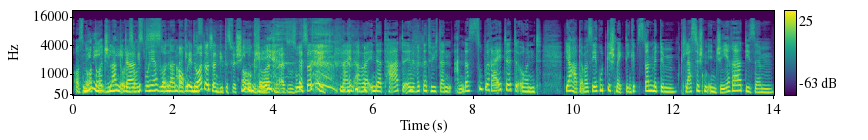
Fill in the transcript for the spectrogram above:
aus Norddeutschland nee, nee, oder sonst woher, sondern auch in Norddeutschland gibt es verschiedene okay. Sorten. Also so ist das nicht. Nein, aber in der Tat äh, wird natürlich dann anders zubereitet und ja, hat aber sehr gut geschmeckt. Den gibt's dann mit dem klassischen Injera, diesem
